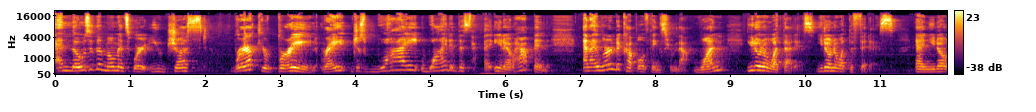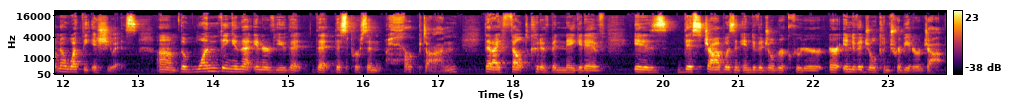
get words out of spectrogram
And those are the moments where you just rack your brain, right? Just why why did this you know happen? And I learned a couple of things from that. One, you don't know what that is. You don't know what the fit is, and you don't know what the issue is. Um, the one thing in that interview that that this person harped on that I felt could have been negative is this job was an individual recruiter or individual contributor job.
